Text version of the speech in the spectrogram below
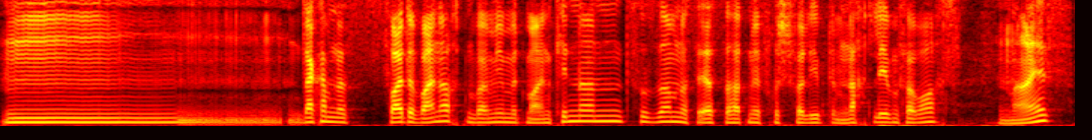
Mm, da kam das zweite Weihnachten bei mir mit meinen Kindern zusammen. Das erste hatten wir frisch verliebt im Nachtleben verbracht. Nice.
